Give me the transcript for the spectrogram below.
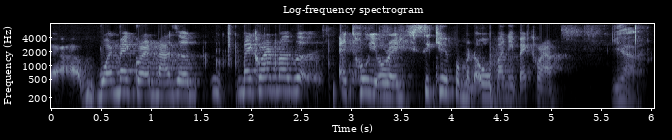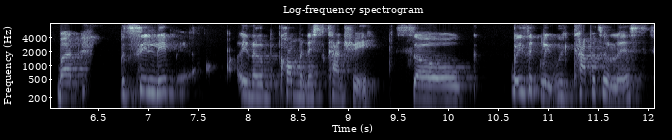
uh, when my grandmother, my grandmother, I told you already, she came from an old money background Yeah. but but she lived in a communist country. So basically, we capitalists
